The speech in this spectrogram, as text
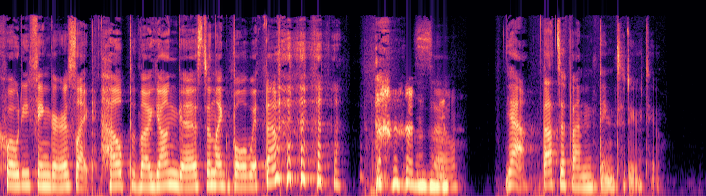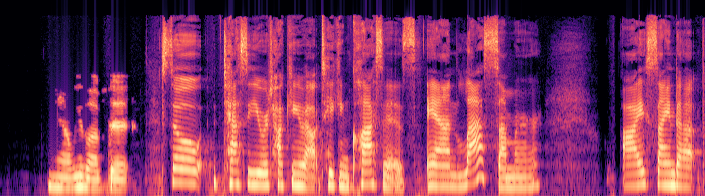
quotey fingers, like help the youngest and like bowl with them. so yeah, that's a fun thing to do too. Yeah, we loved it. So Tassie, you were talking about taking classes and last summer I signed up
